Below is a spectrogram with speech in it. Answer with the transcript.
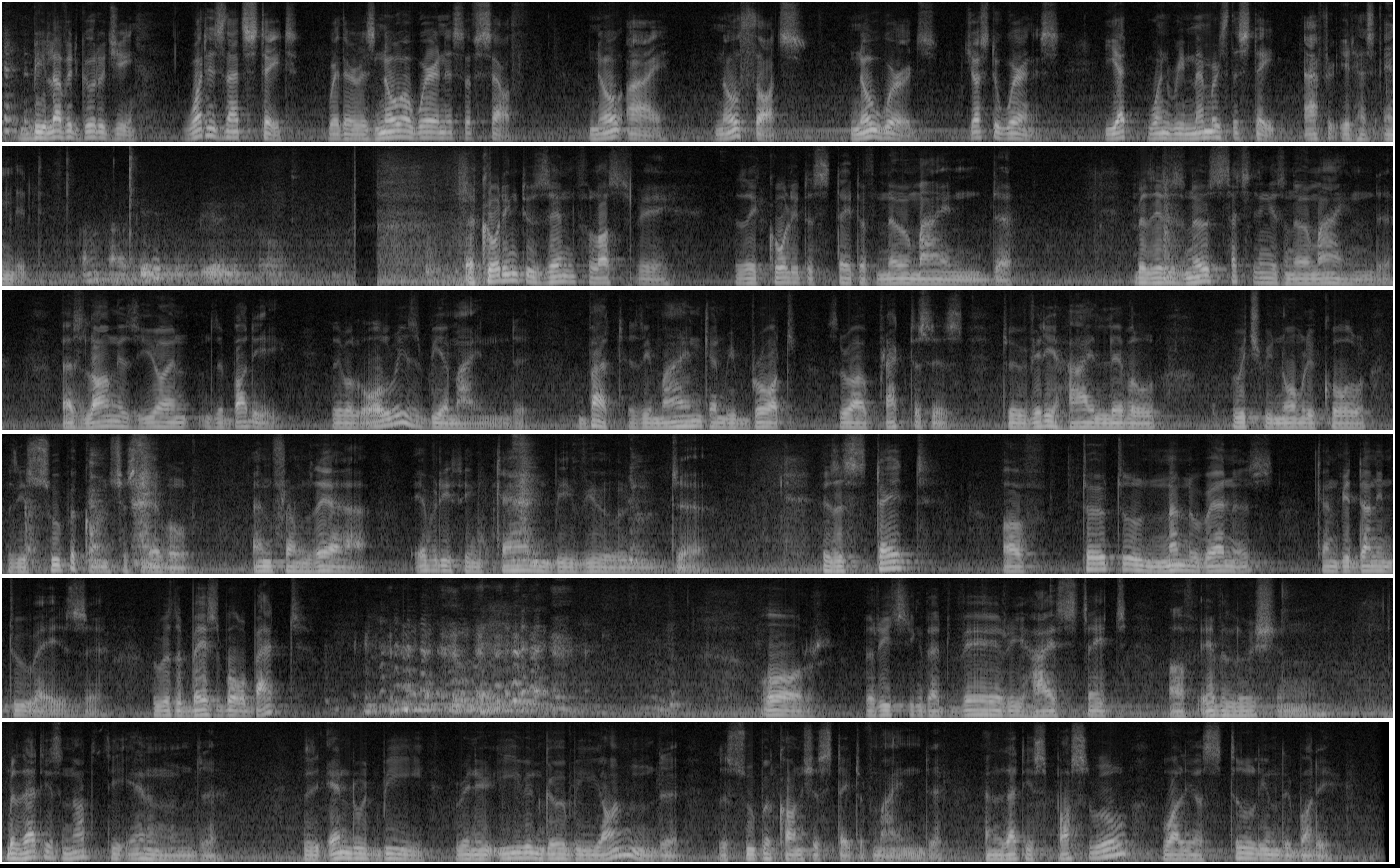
Beloved Guruji, what is that state where there is no awareness of self, no I, no thoughts, no words, just awareness, yet one remembers the state after it has ended? According to Zen philosophy, they call it a state of no mind. But there is no such thing as no mind. As long as you are in the body, there will always be a mind. But the mind can be brought through our practices to a very high level, which we normally call the superconscious level. And from there, everything can be viewed. The state of total non-awareness can be done in two ways. With a baseball bat or reaching that very high state of evolution. But that is not the end. The end would be when you even go beyond the superconscious state of mind. And that is possible while you're still in the body.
